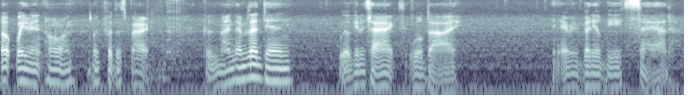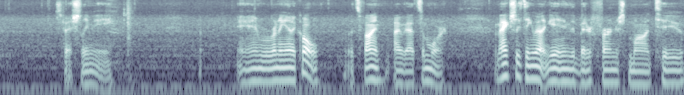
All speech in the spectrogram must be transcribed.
Oh, wait a minute. Hold on. Let me put this back. Because nine times out of ten, we'll get attacked, we'll die. And everybody will be sad. Especially me. And we're running out of coal. That's fine. I've got some more. I'm actually thinking about getting the better furnace mod too.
